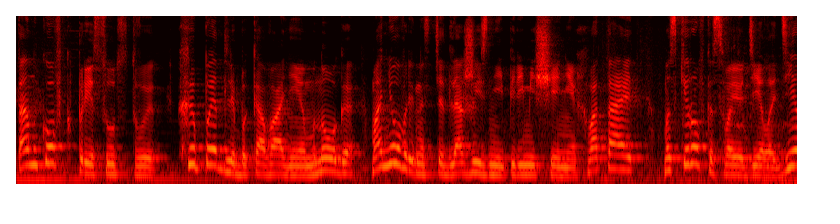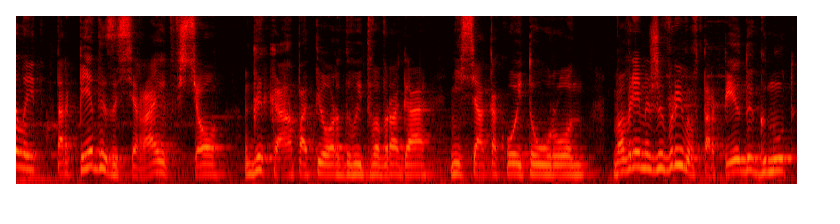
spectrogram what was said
танковка присутствует, ХП для бокования много, маневренности для жизни и перемещения хватает, маскировка свое дело делает, торпеды засирают все, ГК попердывает во врага, неся какой-то урон, во время же врывов торпеды гнут,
